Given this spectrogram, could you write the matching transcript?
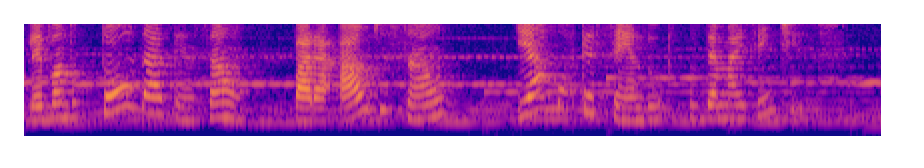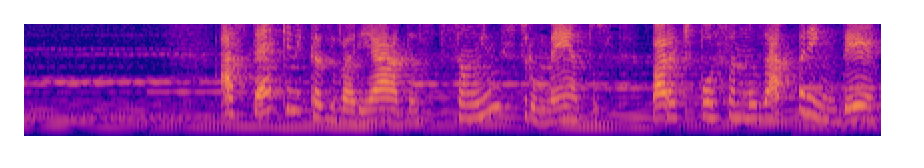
levando toda a atenção para a audição e amortecendo os demais sentidos. As técnicas variadas são instrumentos para que possamos aprender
